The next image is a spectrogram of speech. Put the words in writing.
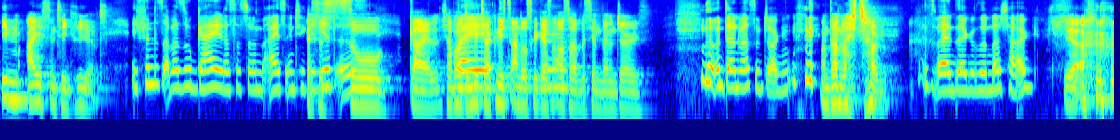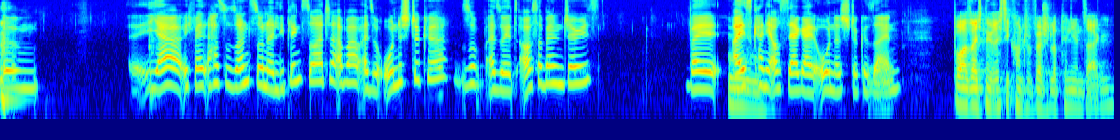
im Eis integriert. Ich finde es aber so geil, dass das so im Eis integriert Es ist so geil. Ich habe heute Mittag nichts anderes gegessen, Ja. außer ein bisschen Ben Jerry's. Und dann warst du joggen. Und dann war ich joggen. Es war ein sehr gesunder Tag. Ja. ähm, äh, ja, ich weiß, hast du sonst so eine Lieblingssorte, aber also ohne Stücke, so, also jetzt außer Ben Jerry's? Weil Eis Uh. kann ja auch sehr geil ohne Stücke sein. Boah, soll ich eine richtig controversial Opinion sagen?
